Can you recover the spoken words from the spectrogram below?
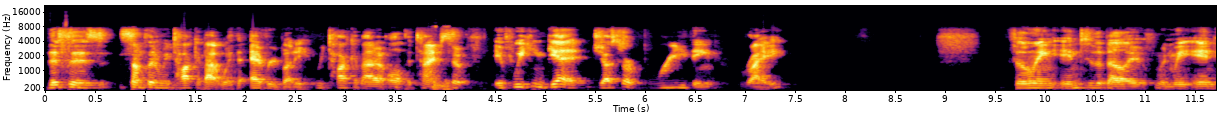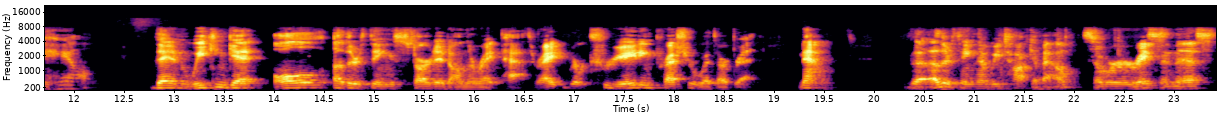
this is something we talk about with everybody. We talk about it all the time. So, if we can get just our breathing right, filling into the belly when we inhale, then we can get all other things started on the right path, right? We're creating pressure with our breath. Now, the other thing that we talked about, so we're erasing this.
